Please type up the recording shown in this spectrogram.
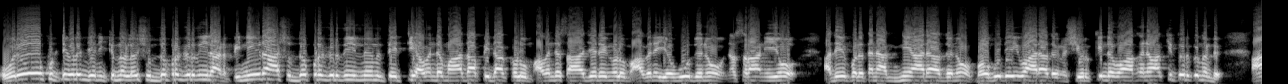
ഓരോ കുട്ടികളും ജനിക്കുന്നുള്ളത് ശുദ്ധ പ്രകൃതിയിലാണ് പിന്നീട് ആ ശുദ്ധ പ്രകൃതിയിൽ നിന്ന് തെറ്റി അവന്റെ മാതാപിതാക്കളും അവന്റെ സാഹചര്യങ്ങളും അവനെ യഹൂദനോ നസ്രാനിയോ അതേപോലെ തന്നെ അഗ്നി ആരാധനോ ബഹുദൈവ ആരാധനോ ഷിർക്കിന്റെ വാഹനം ആക്കി തീർക്കുന്നുണ്ട്. ആ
